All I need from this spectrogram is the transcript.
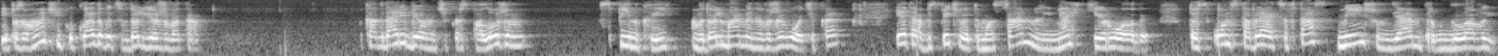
и позвоночник укладывается вдоль ее живота когда ребеночек расположен спинкой вдоль маминого животика, это обеспечивает ему самые мягкие роды. То есть он вставляется в таз меньшим диаметром головы.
